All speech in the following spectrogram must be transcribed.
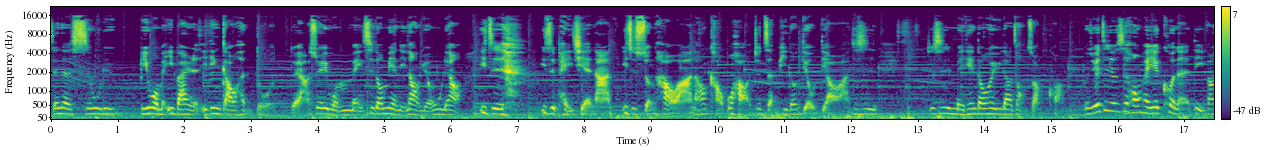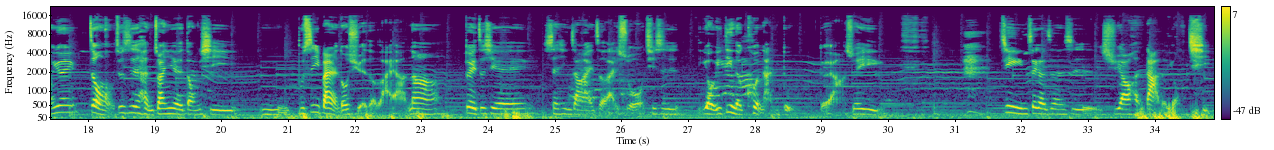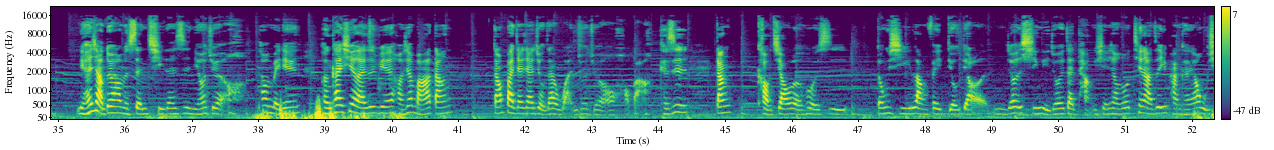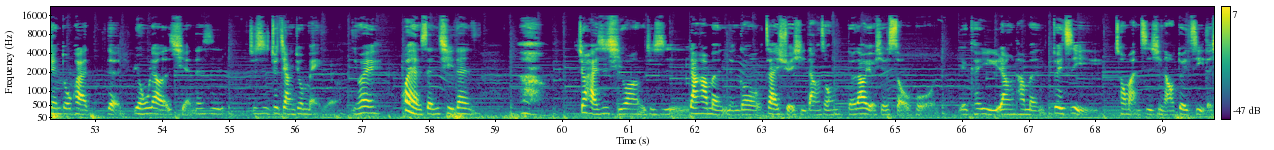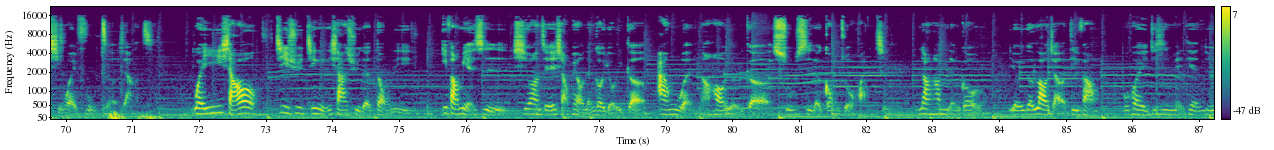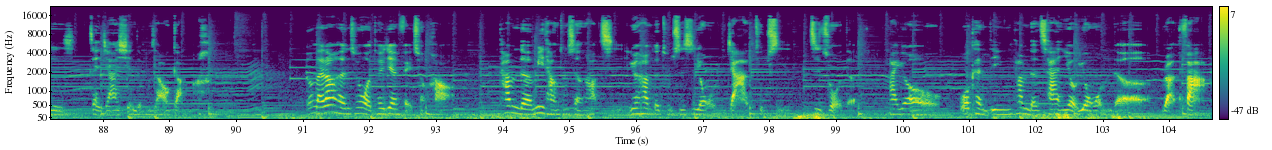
真的失误率比我们一般人一定高很多。对啊，所以我们每次都面临那种原物料一直 一直赔钱啊，一直损耗啊，然后烤不好就整批都丢掉啊，就是就是每天都会遇到这种状况。我觉得这就是烘焙业困难的地方，因为这种就是很专业的东西，嗯，不是一般人都学得来啊。那对这些身心障碍者来说，其实有一定的困难度，对啊，所以经营这个真的是需要很大的勇气。你很想对他们生气，但是你又觉得哦，他们每天很开心来这边，好像把它当当扮家家酒在玩，就会觉得哦，好吧。可是当烤焦了，或者是东西浪费丢掉了，你就心里就会在淌血，想说天啊，这一盘可能要五千多块的原物料的钱，但是就是就这样就没了，你会会很生气，但啊。就还是希望，就是让他们能够在学习当中得到有些收获，也可以让他们对自己充满自信，然后对自己的行为负责。这样子，唯一想要继续经营下去的动力，一方面也是希望这些小朋友能够有一个安稳，然后有一个舒适的工作环境，让他们能够有一个落脚的地方，不会就是每天就是在家闲着不知道干嘛。然后来到恒春，我推荐翡春号，他们的蜜糖吐司很好吃，因为他们的吐司是用我们家的吐司制作的。还有我垦丁，他们的餐也有用我们的软发。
